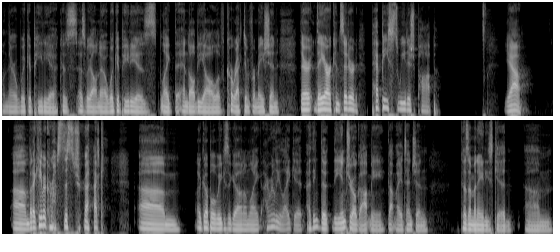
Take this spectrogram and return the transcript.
on their Wikipedia, because as we all know, Wikipedia is like the end all be all of correct information. They're they are considered peppy Swedish pop. Yeah, um, but I came across this track um, a couple of weeks ago, and I'm like, I really like it. I think the the intro got me, got my attention because I'm an '80s kid. Um,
